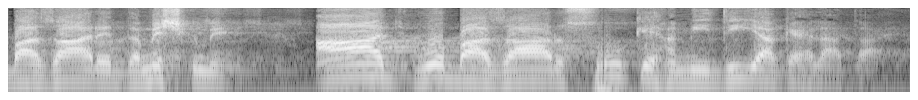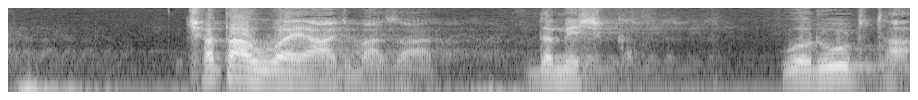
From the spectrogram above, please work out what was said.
بازار دمشق میں۔ آج وہ بازار سو کے حمیدیہ کہلاتا ہے۔ چھتا ہوا ہے آج بازار، دمشق۔ کا وہ روٹ تھا،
